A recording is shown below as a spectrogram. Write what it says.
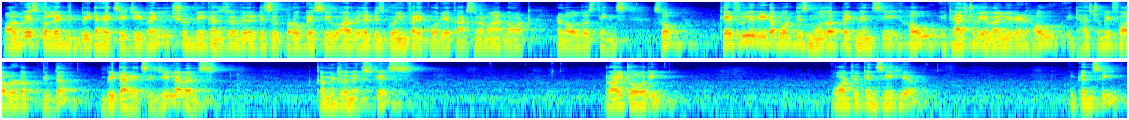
always correlate with beta HCG. When should we consider whether it is a progressive or whether it is going for a choriocarcinoma or not and all those things. So carefully read about this molar pregnancy, how it has to be evaluated, how it has to be followed up with the beta HCG levels. Coming to the next case. Right ovary. What you can see here. You can see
